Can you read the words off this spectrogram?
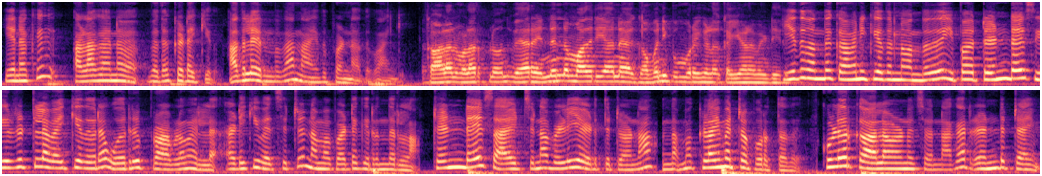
எனக்கு அழகான விதை கிடைக்குது. அதில் இருந்து தான் நான் இது பண்ணது வாங்கி. காளான் வளர்ப்புல வந்து வேற என்னென்ன மாதிரியான கவனிப்பு முறைகளை கையாள வேண்டியிருக்கு? இது வந்து கவனிக்கிறதுன்னு வந்தது. இப்போ டென் டேஸ் இருட்டில் வைக்கிறது வரை ஒரு ப்ராப்ளமும் இல்லை. அடுக்கி வச்சுட்டு நம்ம பாட்டுக்கு இருந்துடலாம். டென் டேஸ் ஆயிடுச்சுன்னா வெளியே எடுத்துட்டோம்னா நம்ம கிளைமேட்டை பொறுத்தது. குளிர்காலம்னு சொன்னாக்க ரெண்டு டைம்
